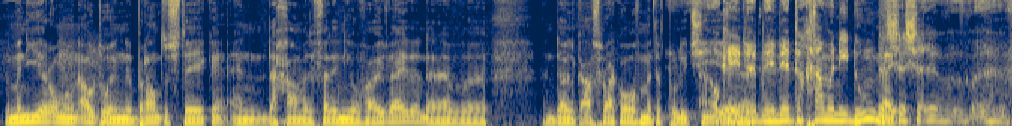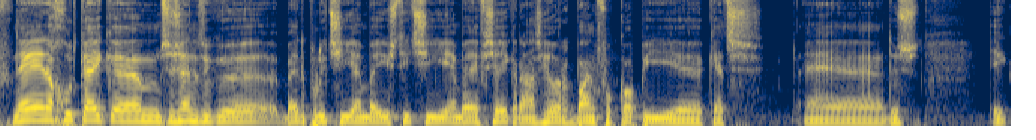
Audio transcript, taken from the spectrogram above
De manier om een auto in de brand te steken, en daar gaan we verder niet over uitweiden, daar hebben we een duidelijke afspraak over met de politie. Oké, okay, eh. dat gaan we niet doen. Nee, dus, uh, nee nou goed, kijk, um, ze zijn natuurlijk uh, bij de politie en bij justitie en bij verzekeraars heel erg bang voor copycats. dus ik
